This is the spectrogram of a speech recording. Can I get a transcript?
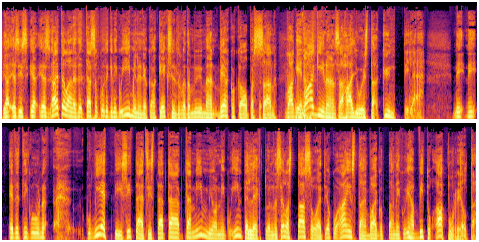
Ja, ja siis ja, ja jos ajatellaan, että tässä on kuitenkin niin kuin ihminen, joka on keksinyt ruveta myymään verkkokaupassaan Vagina. vaginansa hajuista kynttilää, Ni, niin että et, niin kuin, kun miettii sitä, että siis tämä Mimmi on niinku intellektuaalinen sellaista tasoa, että joku Einstein vaikuttaa niinku ihan vitu apurilta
